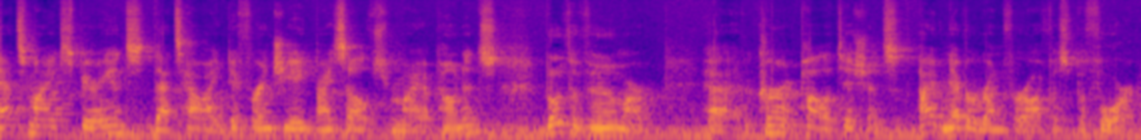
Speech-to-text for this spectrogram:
That's my experience. That's how I differentiate myself from my opponents, both of whom are uh, current politicians. I've never run for office before,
